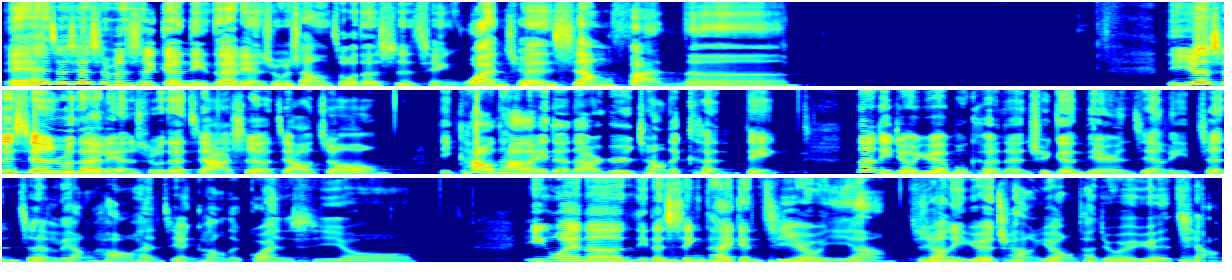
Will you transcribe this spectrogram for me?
哎，这些是不是跟你在脸书上做的事情完全相反呢？你越是陷入在脸书的假社交中，你靠它来得到日常的肯定，那你就越不可能去跟别人建立真正良好和健康的关系哦。因为呢，你的心态跟肌肉一样，只要你越常用，它就会越强。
